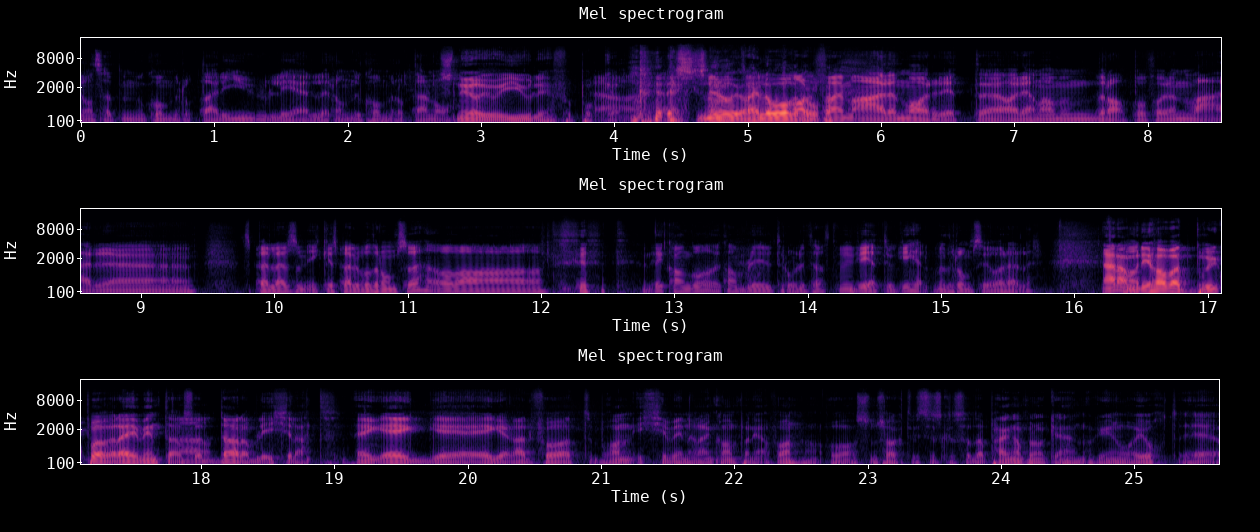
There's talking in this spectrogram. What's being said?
uansett om du kommer opp der i juli eller om du kommer opp der nå. Snør jo i juli, for pokker. Ja, det snør jo hele året. Alfheim er en marerittarena man drar på for enhver spiller som ikke spiller på Tromsø. Og da Det kan gå, det kan bli utrolig tøft. Vi vet jo ikke helt med Tromsø i år heller. Nei da, men de har vært brukbare de i vinter, så det blir blir ikke lett. Jeg, jeg, jeg er redd for at Brann ikke vinner den kampen, iallfall. Og som sagt, hvis jeg skal sette penger på noe, noe jeg nå har gjort, er,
